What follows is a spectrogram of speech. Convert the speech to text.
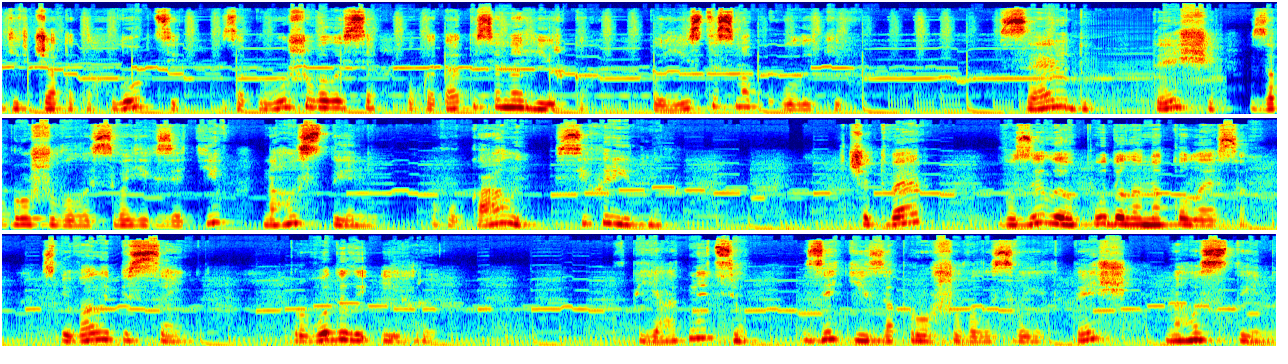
дівчата та хлопці запрошувалися покататися на гірках, поїсти смаколиків. Середу тещі запрошували своїх зятів на гостину, гукали всіх рідних. В четвер возили опудала на колесах, співали пісень, проводили ігри. В п'ятницю зяті запрошували своїх тещ на гостину,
